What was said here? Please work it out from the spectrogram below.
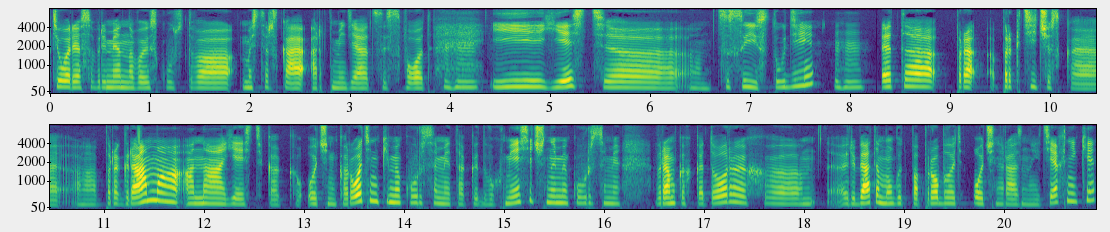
«Теория современного искусства», мастерская арт-медиации «СВОД», Мгм. и есть ЦСИ-студии, Мгм. это практическая а, программа. Она есть как очень коротенькими курсами, так и двухмесячными курсами, в рамках которых э, ребята могут попробовать очень разные техники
